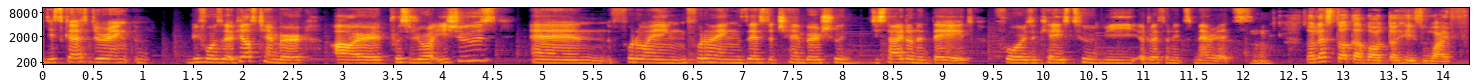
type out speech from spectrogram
discussed during before the appeals chamber are procedural issues and following following this the chamber should decide on a date for the case to be addressed on its merits. Mm-hmm. So let's talk about uh, his wife.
